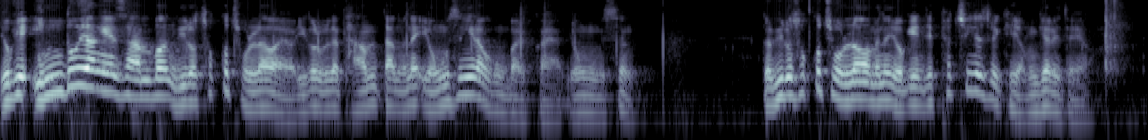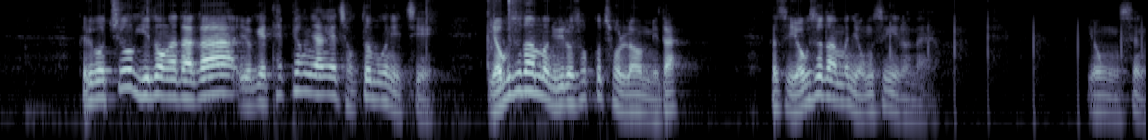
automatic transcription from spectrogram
여기 인도양에서 한번 위로 솟구쳐 올라와요. 이걸 우리가 다음 단원에 용승이라고 공부할 거야. 용승. 그러니까 위로 솟구쳐 올라오면 여기 이제 표층에서 이렇게 연결이 돼요. 그리고 쭉 이동하다가 여기 태평양의 적도 부분 있지. 여기서도 한번 위로 솟구쳐 올라옵니다. 그래서 여기서도 한번 용승이 일어나요. 용승.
